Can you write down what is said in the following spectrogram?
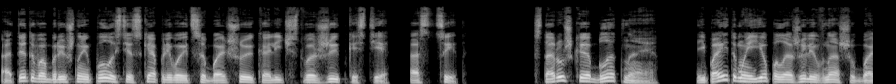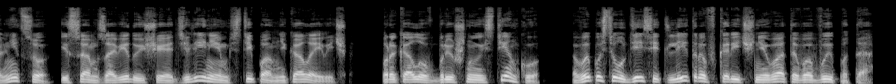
От этого брюшной полости скапливается большое количество жидкости, асцит. Старушка блатная, и поэтому ее положили в нашу больницу, и сам заведующий отделением Степан Николаевич, проколов брюшную стенку, выпустил 10 литров коричневатого выпота.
